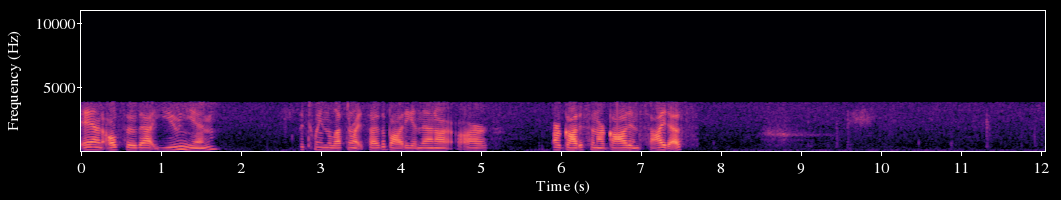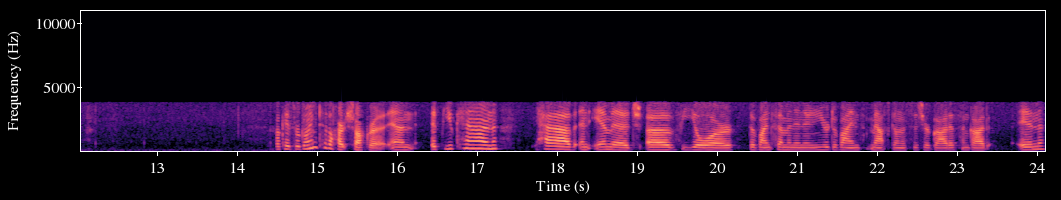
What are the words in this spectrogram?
and also that union between the left and right side of the body and then our our, our goddess and our god inside us. Okay, so we're going to the heart chakra, and if you can have an image of your divine feminine and your divine masculine, this is your goddess and God, in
